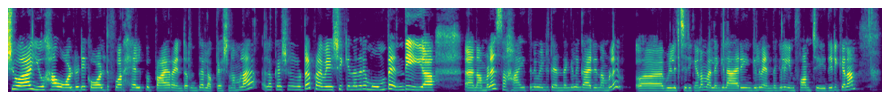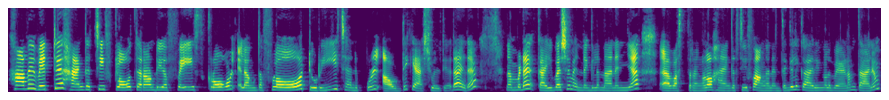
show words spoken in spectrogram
sure you have already called for help prior entering the location നമ്മൾ ആ ലൊക്കേഷനിലോട്ട് പ്രവേശിക്കുന്നതിന് മുമ്പ് എന്ത് ചെയ്യുക? നമ്മൾ സഹായത്തിന് വേണ്ടിയിട്ട് എന്തെങ്കിലും കാര്യം നമ്മൾ വിളിച്ചിരിക്കണം. അല്ലെങ്കിൽ ആരെങ്കിലും എന്തെങ്കിലും ഇൻഫോം ചെയ്തിരിക്കണം. Have a wet handkerchief cloth around your face crawl along the floor to reach and pull out the casualty അതായത് നമ്മുടെ കൈവശം എന്തെങ്കിലും നനഞ്ഞ വസ്ത്രങ്ങളോ ഹാങ്കർ ചീഫോ അങ്ങനെ എന്തെങ്കിലും കാര്യങ്ങൾ വേണം താനും.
